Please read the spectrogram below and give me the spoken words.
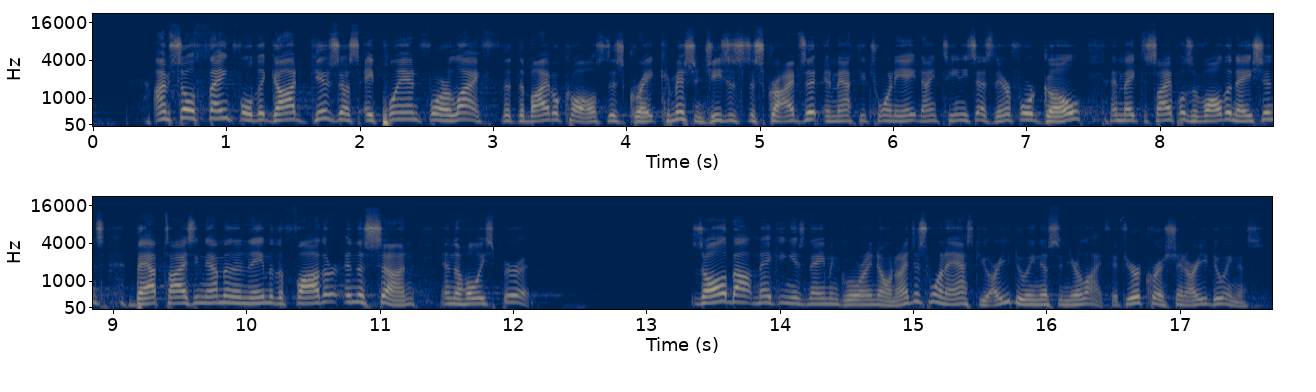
I'm so thankful that God gives us a plan for our life that the Bible calls this Great Commission. Jesus describes it in Matthew 28 19. He says, Therefore, go and make disciples of all the nations, baptizing them in the name of the Father and the Son and the Holy Spirit. It's all about making his name and glory known. I just want to ask you, are you doing this in your life? If you're a Christian, are you doing this?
